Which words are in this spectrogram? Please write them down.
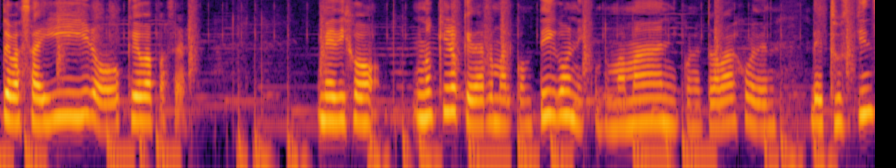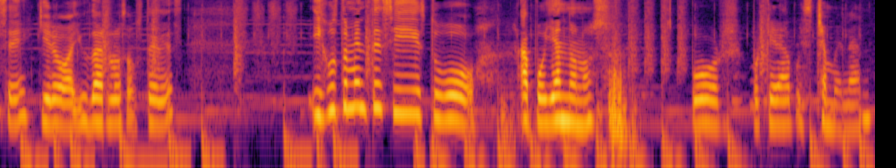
¿te vas a ir o qué va a pasar? Me dijo, no quiero quedar mal contigo, ni con tu mamá, ni con el trabajo de, tus 15, quiero ayudarlos a ustedes y justamente sí estuvo apoyándonos por, porque era pues chambelán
